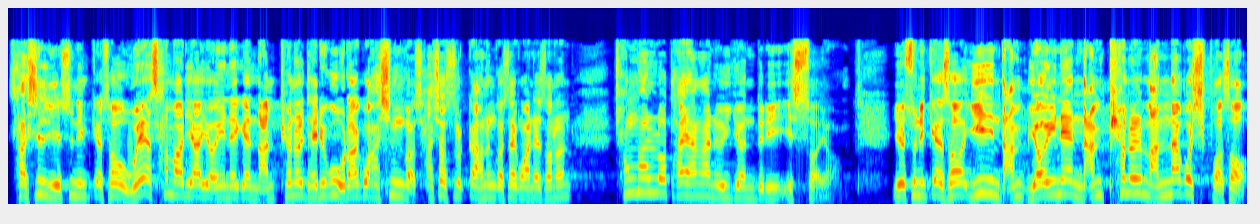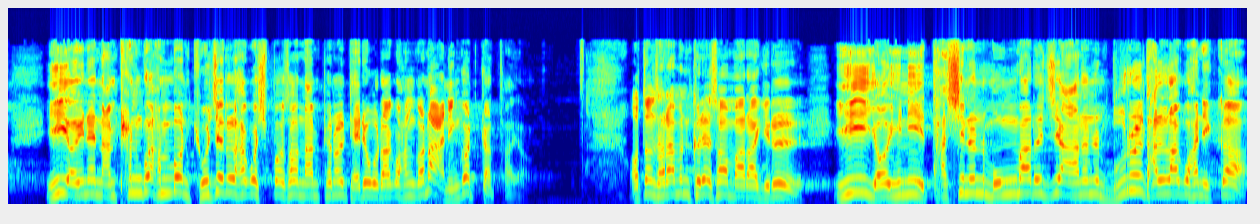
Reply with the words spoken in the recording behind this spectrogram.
사실 예수님께서 왜 사마리아 여인에게 남편을 데리고 오라고 하신 것, 하셨을까 하는 것에 관해서는 정말로 다양한 의견들이 있어요. 예수님께서 이 남, 여인의 남편을 만나고 싶어서 이 여인의 남편과 한번 교제를 하고 싶어서 남편을 데려오라고 한 건 아닌 것 같아요. 어떤 사람은 그래서 말하기를 이 여인이 다시는 목마르지 않은 물을 달라고 하니까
